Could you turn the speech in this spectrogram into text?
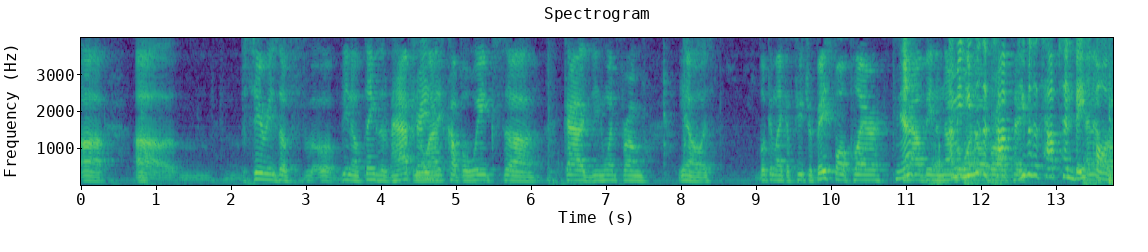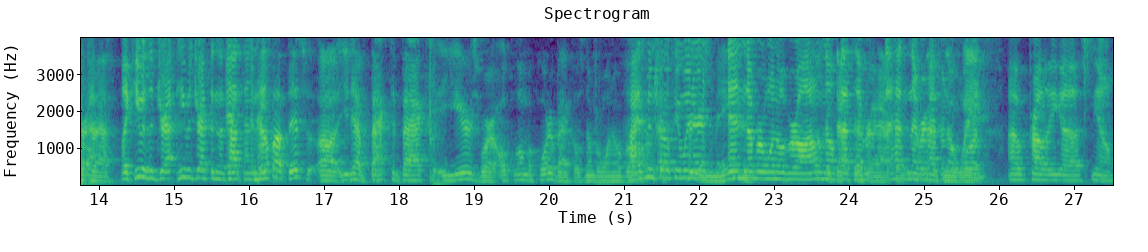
uh, uh, series of, of you know things that have happened Crazy. the last couple of weeks. Uh, God, he went from you know is looking like a future baseball player to Yeah. now being the number I mean, he was a top he was a top ten baseball draft. draft. Like he was a draft he was drafted in the top and, ten. and how baseball. about this? Uh, you'd have back-to-back years where Oklahoma quarterback goes number one overall. Heisman That's Trophy winners and number one overall. I don't, don't know if that's, that's ever ever that has happened. never There's happened no before. way. I would probably uh, you know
